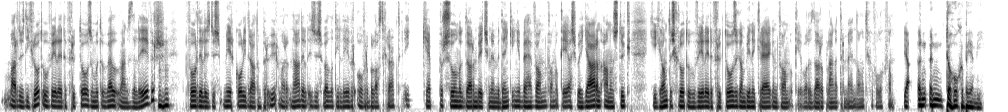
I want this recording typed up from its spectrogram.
Maar dus die grote hoeveelheden fructose moeten wel langs de lever. Het voordeel is dus meer koolhydraten per uur, maar het nadeel is dus wel dat die lever overbelast geraakt. Ik heb persoonlijk daar een beetje mijn bedenkingen bij van, van oké, als we jaren aan een stuk gigantisch grote hoeveelheden fructose gaan binnenkrijgen, van oké, wat is daar op lange termijn dan het gevolg van? Ja, een, een te hoge BMI.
